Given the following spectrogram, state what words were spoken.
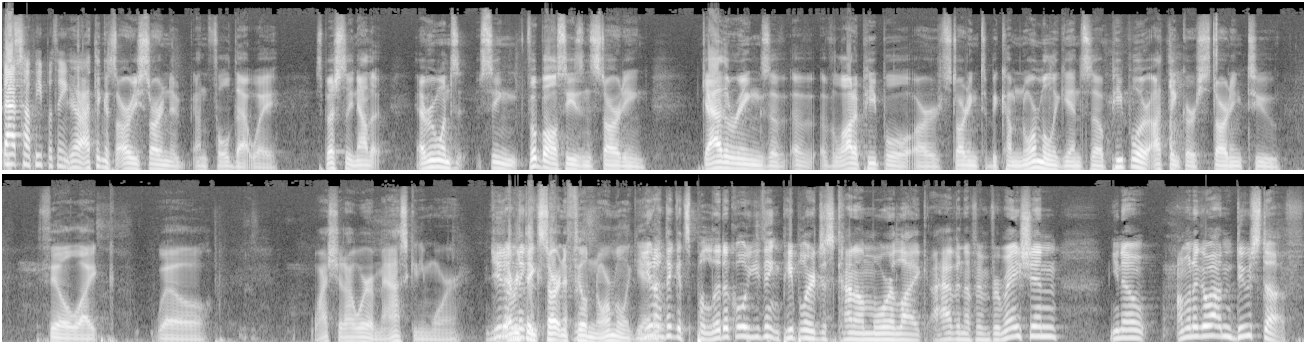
That's how people think. Yeah, I think it's already starting to unfold that way, especially now that everyone's seeing football season starting. Gatherings of, of, of a lot of people are starting to become normal again. So people are, I think, are starting to feel like, well, why should I wear a mask anymore? You don't think Everything's starting to feel normal again. You don't think it's political? You think people are just kind of more like, I have enough information, you know, I'm gonna go out and do stuff.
